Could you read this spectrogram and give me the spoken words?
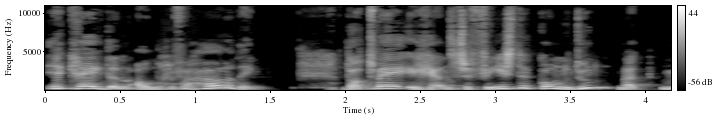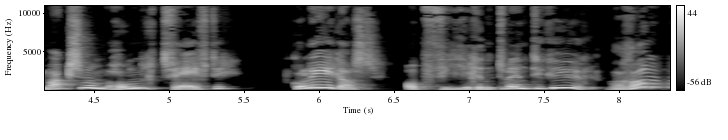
Je krijgt een andere verhouding. Dat wij Gentse feesten konden doen met maximum 150 collega's op 24 uur. Waarom?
